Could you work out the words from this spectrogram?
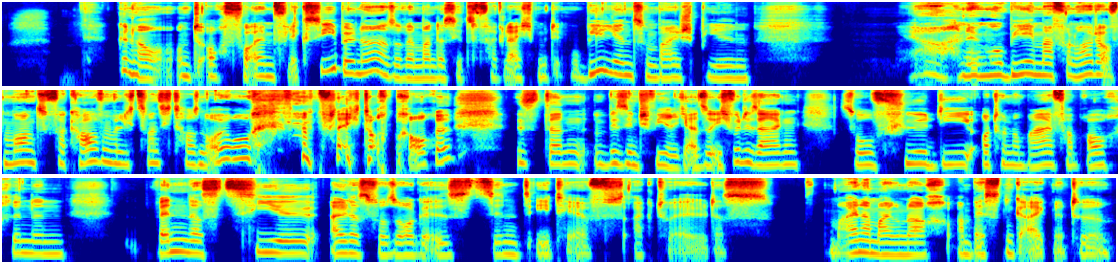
Genau, und auch vor allem flexibel. Ne? Also wenn man das jetzt vergleicht mit Immobilien zum Beispiel, ja, eine Immobilie mal von heute auf morgen zu verkaufen, weil ich 20.000 Euro dann vielleicht doch brauche, ist dann ein bisschen schwierig. Also ich würde sagen, so für die Otto-Normalverbraucherinnen, wenn das Ziel Altersvorsorge ist, sind ETFs aktuell das meiner Meinung nach am besten geeignete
